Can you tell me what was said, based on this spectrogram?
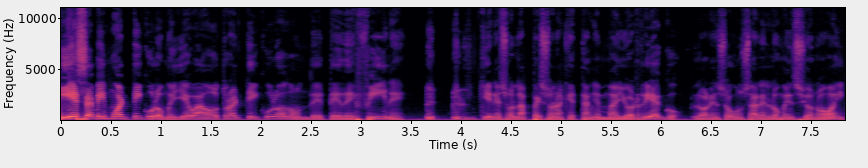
Y ese mismo artículo me lleva a otro artículo donde te define quiénes son las personas que están en mayor riesgo. Lorenzo González lo mencionó hoy.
